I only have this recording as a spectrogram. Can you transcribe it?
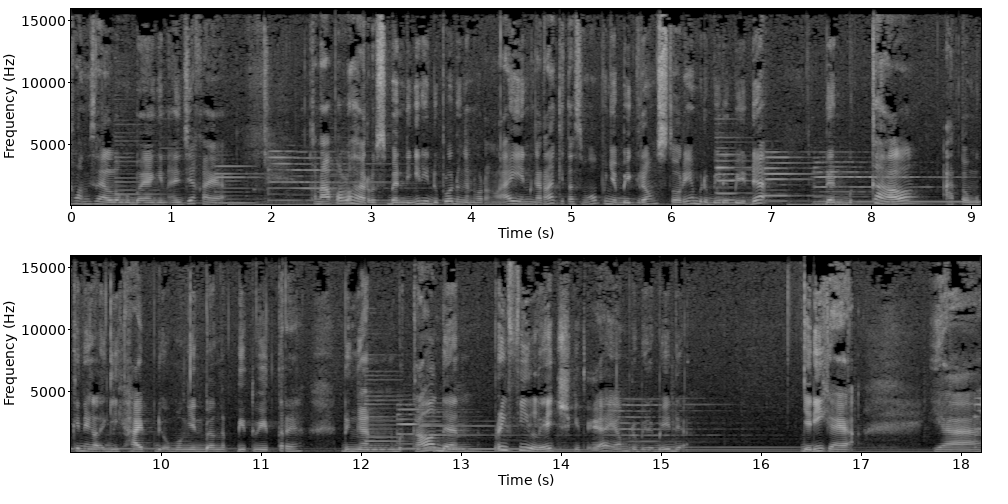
kalau misalnya lo ngebayangin aja kayak kenapa lo harus bandingin hidup lo dengan orang lain? Karena kita semua punya background story yang berbeda-beda dan bekal atau mungkin yang lagi hype diomongin banget di Twitter ya dengan bekal dan privilege gitu ya yang berbeda-beda jadi kayak ya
